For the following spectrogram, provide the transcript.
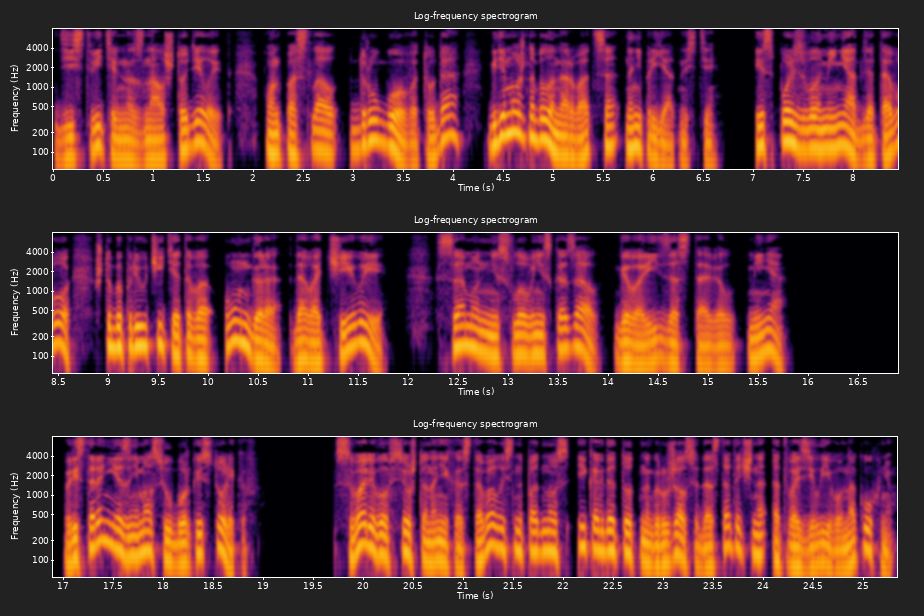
действительно знал, что делает. Он послал другого туда, где можно было нарваться на неприятности. Использовал меня для того, чтобы приучить этого унгара давать чаевые. Сам он ни слова не сказал, говорить заставил меня. В ресторане я занимался уборкой столиков сваливал все, что на них оставалось, на поднос, и когда тот нагружался достаточно, отвозил его на кухню.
